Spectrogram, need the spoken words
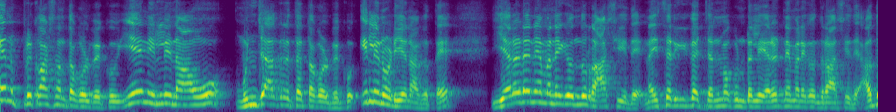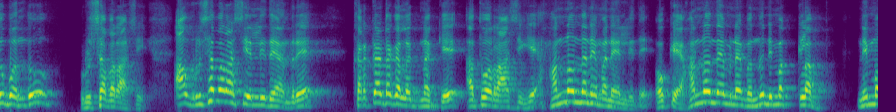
ಏನು ಪ್ರಿಕಾಷನ್ ತಗೊಳ್ಬೇಕು? ಏನು ಇಲ್ಲಿ ನಾವು ಮುಂಜಾಗ್ರತೆ ತಗೊಳ್ಬೇಕು? ಇಲ್ಲಿ ನೋಡಿ ಏನಾಗುತ್ತೆ? ಎರಡನೇ ಮನೆಗೆ ಒಂದು ರಾಶಿ ಇದೆ, ನೈಸರ್ಗಿಕ ಜನ್ಮಕುಂಡಲಿ ಎರಡನೇ ಮನೆಗೆ ಒಂದು ರಾಶಿ ಇದೆ, ಅದು ಬಂದು ವೃಷಭ ರಾಶಿ. ಆ ವೃಷಭ ರಾಶಿ ಎಲ್ಲಿದೆ ಅಂದ್ರೆ ಕರ್ಕಾಟಕ ಲಗ್ನಕ್ಕೆ ಅಥವಾ ರಾಶಿಗೆ ಹನ್ನೊಂದನೇ ಮನೆಯಲ್ಲಿದೆ. ಓಕೆ ಹನ್ನೊಂದನೇ ಮನೆ ಬಂದು ನಿಮ್ಮ ಕ್ಲಬ್ ನಿಮ್ಮ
